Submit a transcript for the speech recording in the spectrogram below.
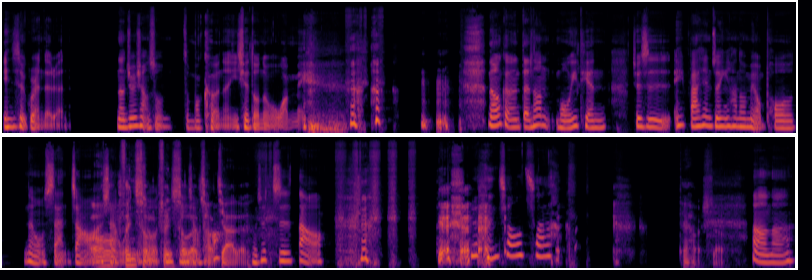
，Instagram 的人，那就想说，怎么可能一切都那么完美？然后可能等到某一天，就是哎，发现最近他都没有 po 那种闪照啊，闪分手了，分手了，吵架了，我就知道，很超差，太好笑了。好呢，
